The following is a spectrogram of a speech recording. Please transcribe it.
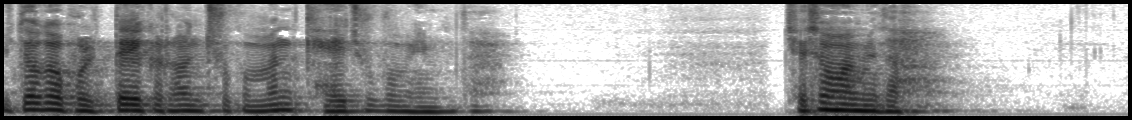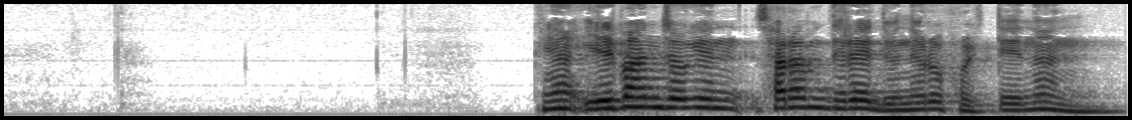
유다가 볼 때 그런 죽음은 개 죽음입니다. 죄송합니다. 그냥 일반적인 사람들의 눈으로 볼 때는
